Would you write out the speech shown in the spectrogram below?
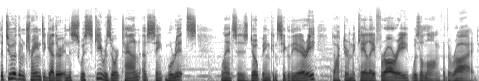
the two of them trained together in the Swiss ski resort town of St. Moritz. Lance's doping consigliere, Dr. Michele Ferrari, was along for the ride.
